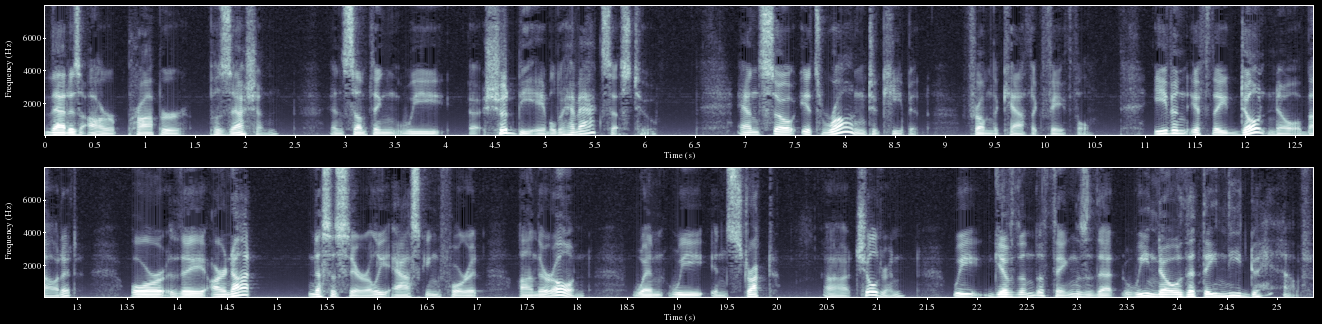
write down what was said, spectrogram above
that is our proper possession and something we uh, should be able to have access to. And so it's wrong to keep it from the Catholic faithful, even if they don't know about it or they are not necessarily asking for it on their own. When we instruct uh, children, we give them the things that we know that they need to have.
